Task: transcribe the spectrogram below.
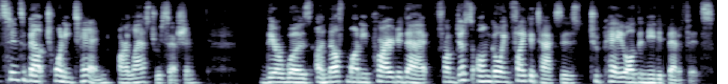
since about 2010, our last recession, there was enough money prior to that from just ongoing FICA taxes to pay all the needed benefits.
